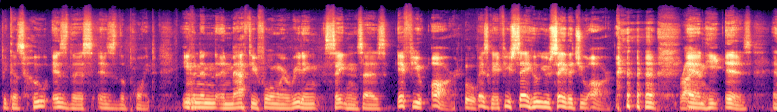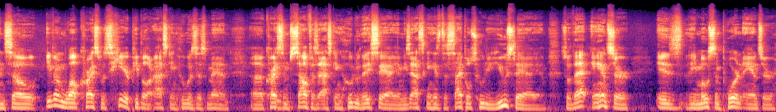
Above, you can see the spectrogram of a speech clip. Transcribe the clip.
Because who is this is the point. Even in, in Matthew 4, when we were reading, Satan says, If you are, basically, if you say who you say that you are, Right. and he is. And so, even while Christ was here, people are asking, Who is this man? Uh, Christ himself is asking, Who do they say I am? He's asking his disciples, Who do you say I am? So, that answer is the most important answer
